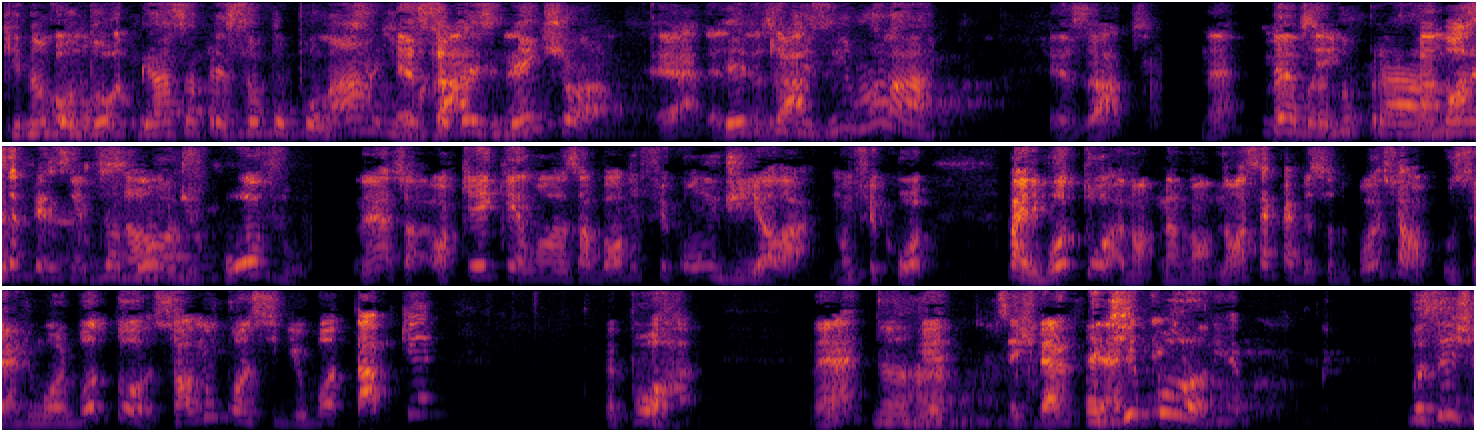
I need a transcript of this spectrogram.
que não Como botou graças à pressão popular e exato, porque o presidente, né? ó, é, teve exato, que desenrolar. Exato, né? Mas, assim, pra, na nossa percepção de povo, Né? Só, ok que Elon Zabal não ficou um dia lá, não ficou. Mas ele botou, na, na nossa cabeça do povo, assim, ó, o Sérgio Moro botou. Só não conseguiu botar porque, porra, né? Uhum. Vocês tiveram É tipo, vocês,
